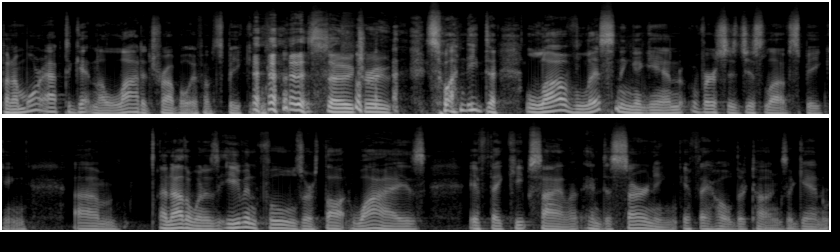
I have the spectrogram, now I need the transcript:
but I'm more apt to get in a lot of trouble if I'm speaking. That's so true. so I need to love listening again versus just love speaking. Um, another one is even fools are thought wise if they keep silent and discerning if they hold their tongues. Again,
